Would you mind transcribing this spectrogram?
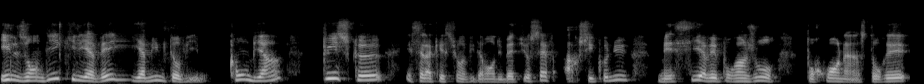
Ils ont dit qu'il y avait Yamim Tovim. Combien? Puisque, et c'est la question évidemment du Beth Yosef, archi connu, mais s'il y avait pour un jour, pourquoi on a instauré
